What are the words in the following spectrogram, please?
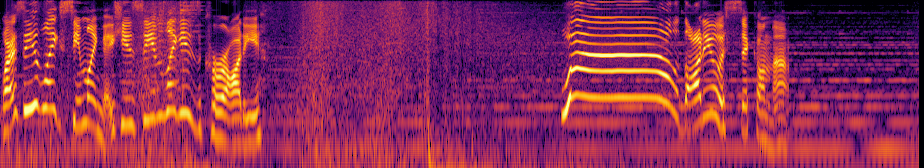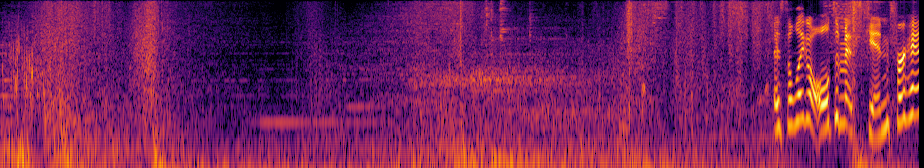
Why does he like seem like he seems like he's karate? Whoa! The audio is sick on that. Is the Lego Ultimate skin for him?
